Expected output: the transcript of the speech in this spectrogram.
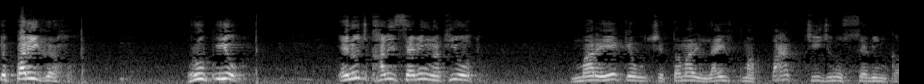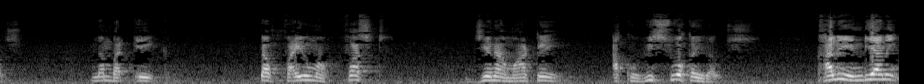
કે પરિગ્રહ. રૂપિયો. એનું જ ખાલી સેવિંગ નથી હોતું. મારે એ કેવું છે, તમારી લાઈફમાં પાંચ ચીજનું સેવિંગ કરશો. નંબર એક ટોપ ફાઈવમાં ફર્સ્ટ જેના માટે આખું વિશ્વ કહી રહ્યું છે. ખાલી ઇન્ડિયા નહીં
